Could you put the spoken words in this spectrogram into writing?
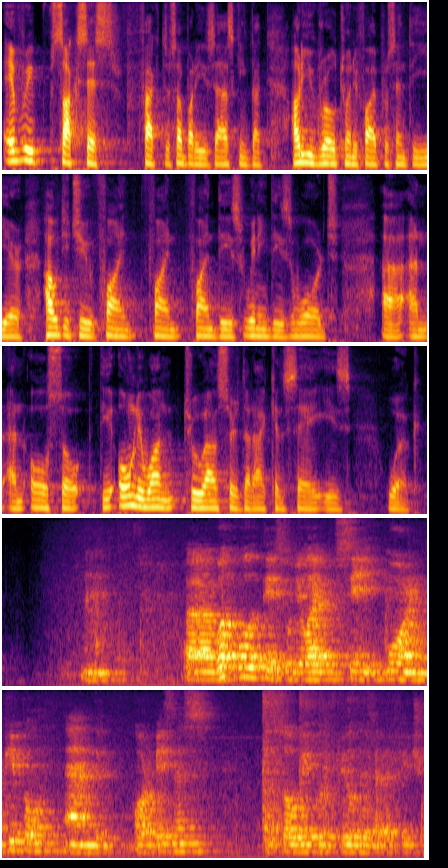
every success factor. Somebody is asking that, how do you grow 25% a year? How did you find, find, find these, winning these awards? Uh, and, and also, the only one true answer that I can say is work. Mm-hmm. Uh, what qualities would you like to see more in people and or business so we could build a better future?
